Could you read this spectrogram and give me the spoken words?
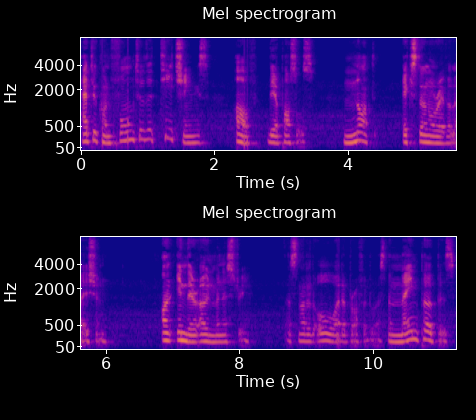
had to conform to the teachings of the apostles, not external revelation on, in their own ministry. That's not at all what a prophet was. The main purpose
